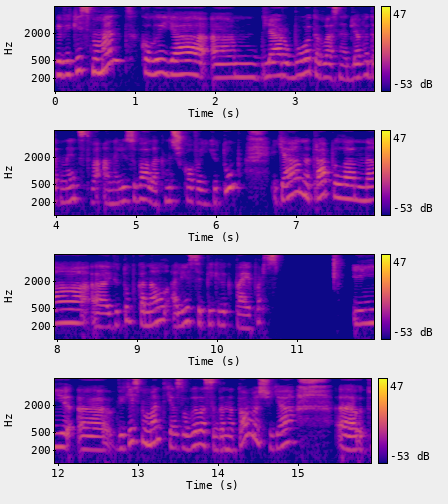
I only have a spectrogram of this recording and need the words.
І в якийсь момент, коли я ем, для роботи, власне, для видавництва аналізувала книжковий Ютуб, я натрапила на е, Ютуб канал Аліси Pickwick Papers. І е, в якийсь момент я зловила себе на тому, що я е, от,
